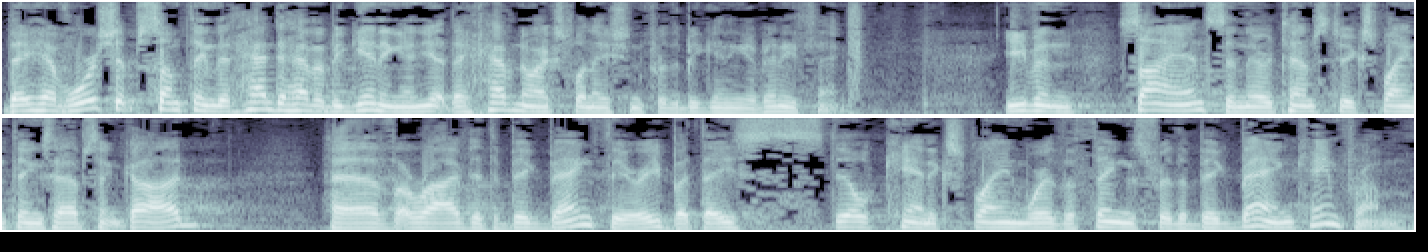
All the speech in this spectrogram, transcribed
They have worshiped something that had to have a beginning, and yet they have no explanation for the beginning of anything. Even science, in their attempts to explain things absent God, have arrived at the Big Bang Theory, but they still can't explain where the things for the Big Bang came from.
